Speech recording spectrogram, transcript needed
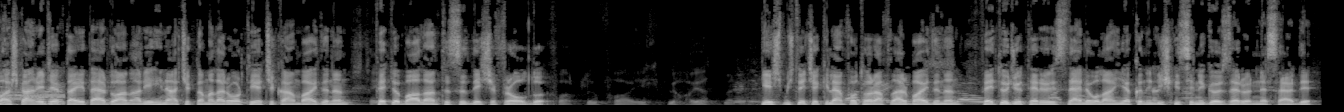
Başkan Recep Tayyip Erdoğan aleyhine açıklamaları ortaya çıkan Biden'ın FETÖ bağlantısı deşifre oldu. Geçmişte çekilen fotoğraflar Biden'ın FETÖ'cü teröristlerle olan yakın ilişkisini gözler önüne serdi.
